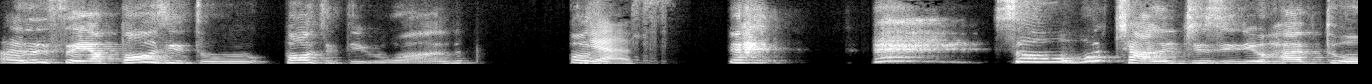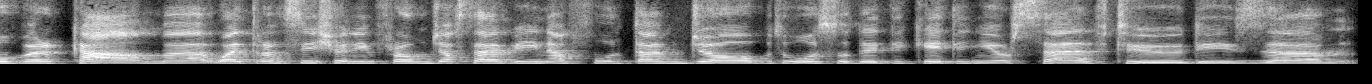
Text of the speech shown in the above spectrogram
As i say a positive positive one. Positive. yes so, what challenges did you have to overcome uh, while transitioning from just having a full time job to also dedicating yourself to this um,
